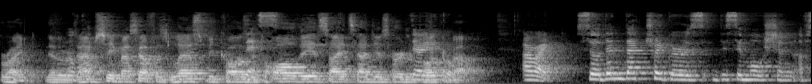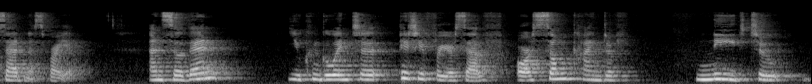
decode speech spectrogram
Right. In other words, Okay. I'm seeing myself as less because Less. of all the insights I just heard him There you talk about. All right. So then that triggers this emotion of sadness for you. And so then you can go into pity for yourself or some kind of need to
